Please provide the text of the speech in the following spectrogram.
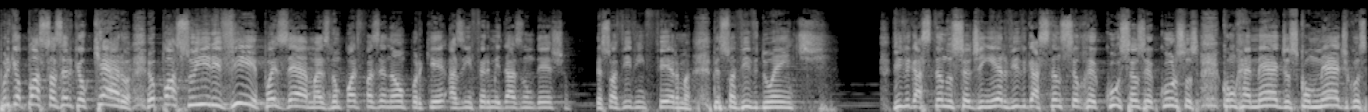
porque eu posso fazer o que eu quero, eu posso ir e vir. Pois é, mas não pode fazer não, porque as enfermidades não deixam. A pessoa vive enferma, a pessoa vive doente. vive gastando o seu dinheiro, vive gastando seu recurso, seus recursos com remédios, com médicos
